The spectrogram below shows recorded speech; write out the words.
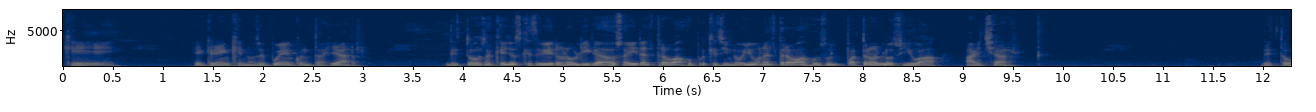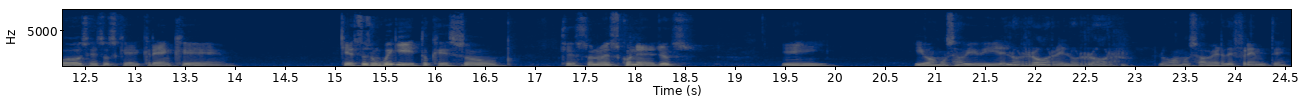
que, que creen que no se pueden contagiar, de todos aquellos que se vieron obligados a ir al trabajo porque si no iban al trabajo su patrón los iba a echar, de todos esos que creen que, que esto es un jueguito, que eso, que esto no es con ellos y, y vamos a vivir el horror, el horror, lo vamos a ver de frente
